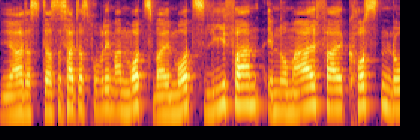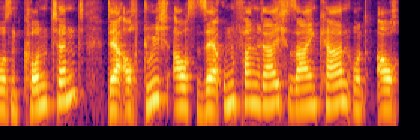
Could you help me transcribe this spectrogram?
ja, das, das ist halt das Problem an Mods, weil Mods liefern im Normalfall kostenlosen Content, der auch durchaus sehr umfangreich sein kann und auch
